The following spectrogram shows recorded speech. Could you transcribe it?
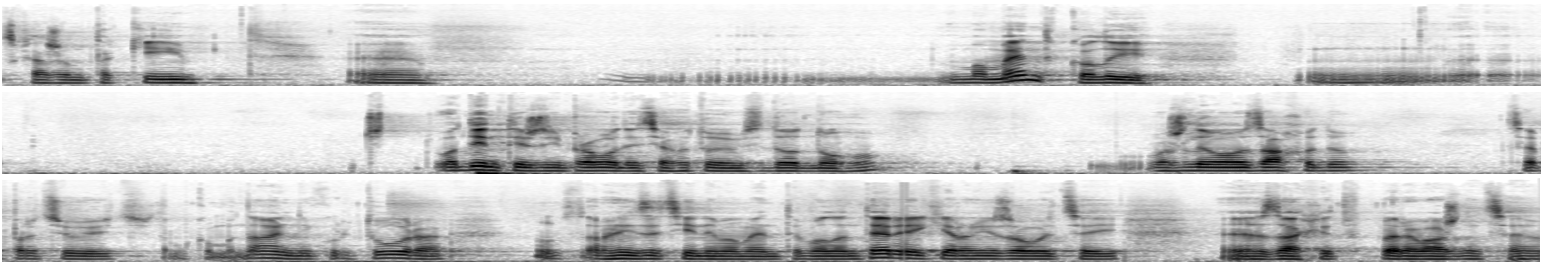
скажімо, такий е, момент, коли один тиждень проводиться, готуємося до одного важливого заходу. Це працюють там, комунальні, культура, ну, організаційні моменти, волонтери, які організовують цей е, захід, переважно це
